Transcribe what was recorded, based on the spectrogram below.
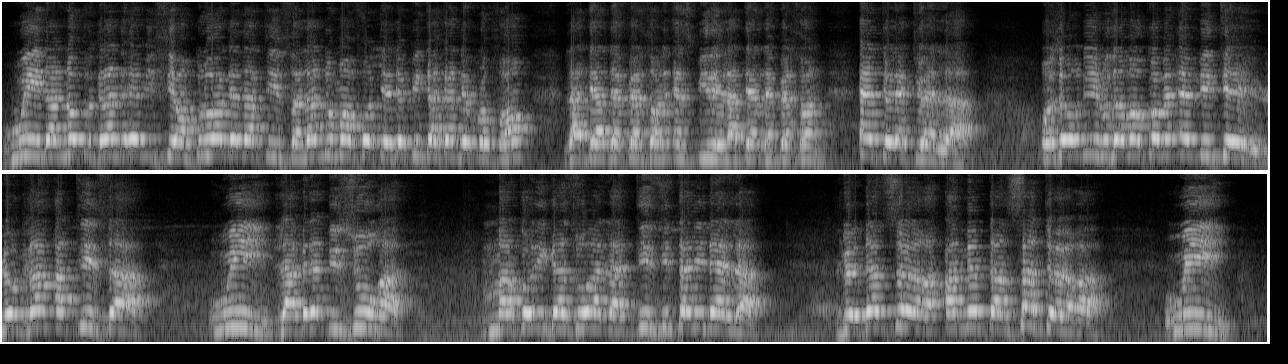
Oui, dans notre grande émission Couloir des artistes, l'endouement Fauté, depuis depuis de profond, la terre des personnes inspirées, la terre des personnes intellectuelles. Aujourd'hui, nous avons comme invité le grand artiste, oui, la vedette du jour, Marcoli Gazoual, Dizitaninel, le danseur, en même temps chanteur, oui,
